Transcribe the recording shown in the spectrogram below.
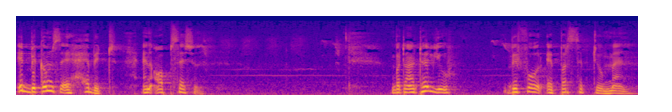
It becomes a habit, an obsession. But I tell you, before a perceptive man,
